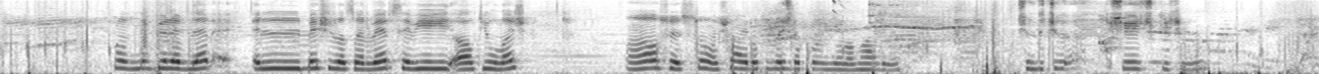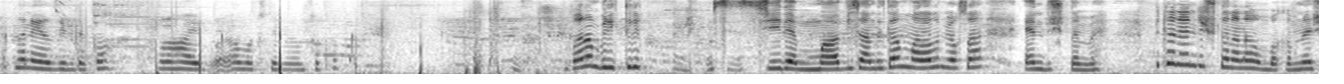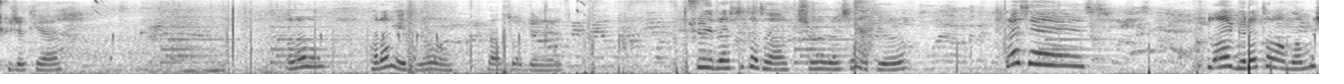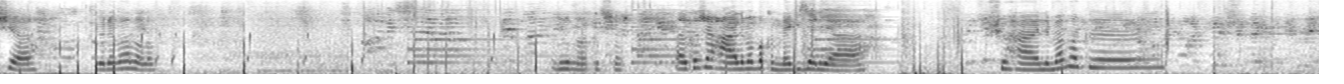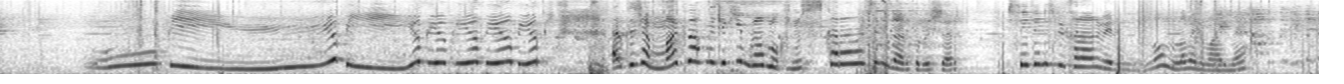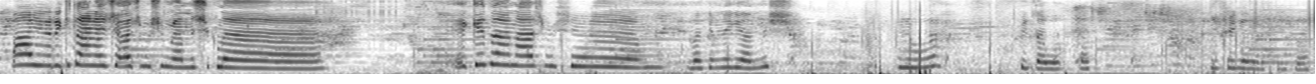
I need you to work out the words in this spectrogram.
Burada görevler 55 lira hasar ver. Seviye 6'ya ulaş. Aa o sözsüz ulaş. Hayır 35 dakika oynayamam hali yok. Şimdi çık şeye çık geçelim. Burada ne yazıyor bir dakika. Buna hayır almak istemiyorum sakın. Bana biriktirip şeyde mavi sandıktan mı alalım yoksa en düşükten mi? Bir tane en düşükten alalım bakalım ne çıkacak ya. Alalım. Para mı yetmiyor oğlum? Daha sonra deneriz. Şöyle reset at arkadaşlar. Reset atıyorum. Reset. Şurada görev tamamlanmış ya. Görevi alalım. Durun arkadaşlar. Arkadaşlar halime bakın ne güzel ya. Şu halime bakın. Yupi. Yupi. Yupi yupi yupi yupi. Arkadaşlar Minecraft mı çekeyim Roblox mu? Siz karar verseniz arkadaşlar. İstediğiniz bir karar verin. Ne oldu la benim halime? Hayır iki tane aç- açmışım yanlışlıkla. İki tane açmışım. Bakayım ne gelmiş. Bir bu. Bir de bu. Kaç. Hiçbir şey sefer.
